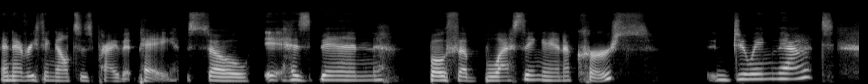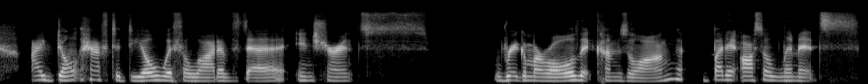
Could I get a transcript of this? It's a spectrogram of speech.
and everything else is private pay. So it has been both a blessing and a curse doing that. I don't have to deal with a lot of the insurance rigmarole that comes along, but it also limits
